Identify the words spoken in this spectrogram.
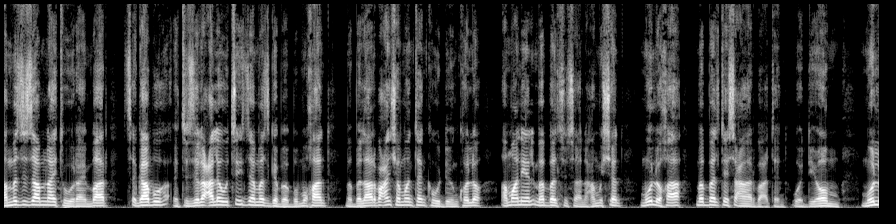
ኣብ ምዝዛም ናይቲ ውራይ እምበኣር ፅጋቡ እቲ ዝለዓለ ውፅኢት ዘመዝገበ ብምዃን መበል 48 ክውድእ እንከሎ ኣማኒኤል መበል 65ን ሙሉ ከኣ መበል 94ን ወዲኦም። ሙሉ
